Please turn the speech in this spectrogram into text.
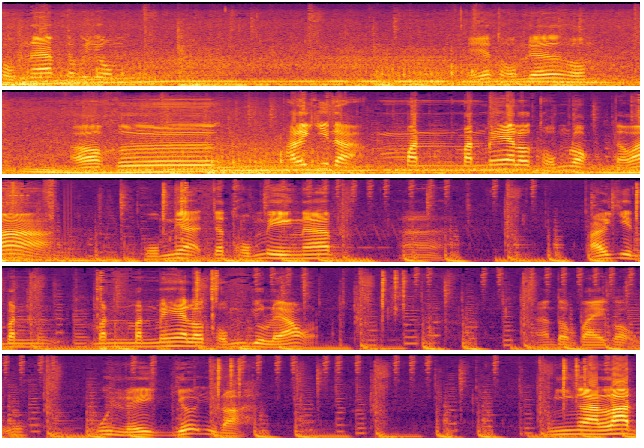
ถมนะครับท่านผู้ชมเดี๋ยวจะถมเดี๋ยวจะถมเออคือ ภารกิจอะมันมันไม่ให้เราถมหรอกแต่ว่าผมเนี่ยจะถมเองนะครับอ่าภารกิจมันมันมันไม่ให้เราถมอยู่แล้วอันต่อไปก็อุ้ยเหลยเยอะอยู่นะมีงานลาด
